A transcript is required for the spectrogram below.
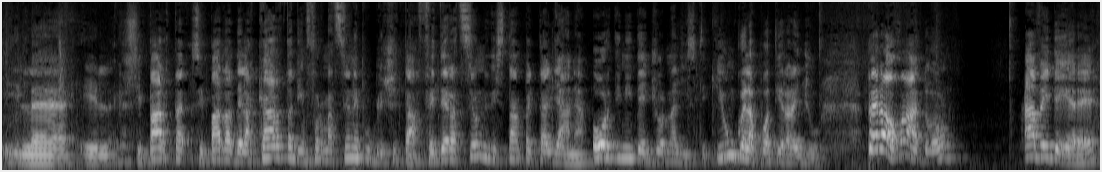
Il, il, si, parta, si, parla della carta di informazione e pubblicità, Federazione di Stampa Italiana, Ordini dei giornalisti, chiunque la può tirare giù. Però vado a vedere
